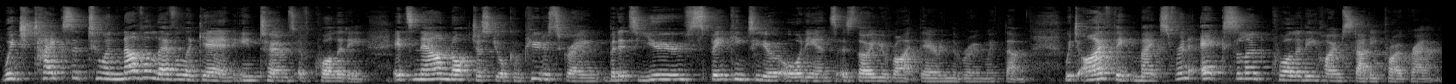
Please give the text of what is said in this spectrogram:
which takes it to another level again in terms of quality. It's now not just your computer screen, but it's you speaking to your audience as though you're right there in the room with them, which I think makes for an excellent quality home study program.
